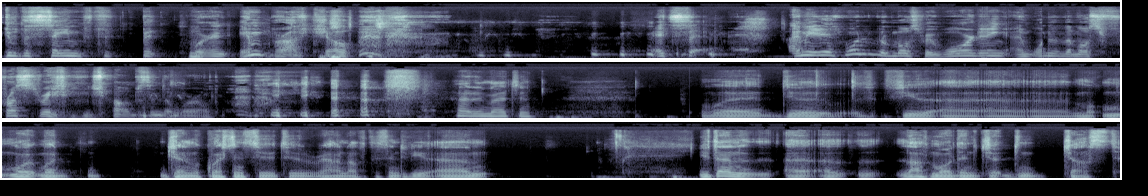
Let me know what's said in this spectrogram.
do the same th- but hmm. we're an improv show. it's I mean, it's one of the most rewarding and one of the most frustrating jobs in the world. yeah, I'd imagine. We'll do a few uh, uh, uh, more more general questions to to round off this interview. Um, you've done a, a lot more than, ju- than just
